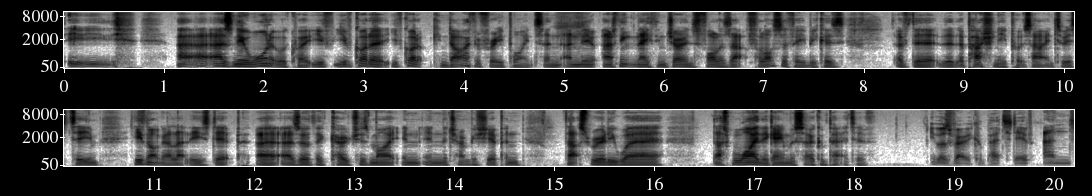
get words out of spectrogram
he, as Neil Warnock would quote, you've you've got to you've got to can die for three points, and and I think Nathan Jones follows that philosophy because of the, the, the passion he puts out into his team. He's not going to let these dip uh, as other coaches might in, in the championship, and that's really where that's why the game was so competitive. It was very competitive, and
